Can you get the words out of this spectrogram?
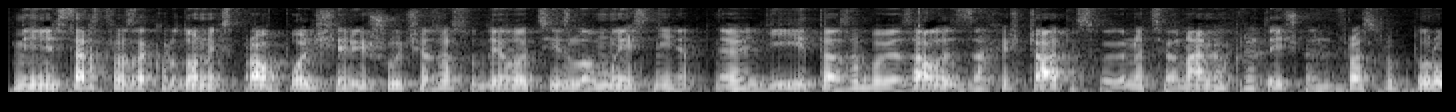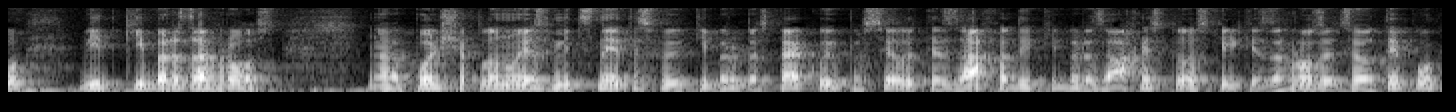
Міністерство закордонних справ Польщі рішуче засудило ці зловмисні е, дії та зобов'язалось захищати свою національну критичну інфраструктуру від кіберзагроз. Е, Польща планує зміцнити свою кібербезпеку і посилити заходи кіберзахисту, оскільки загрози цього типу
